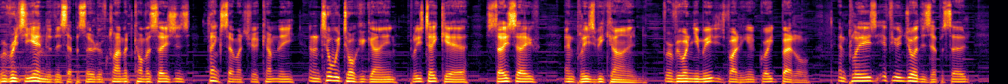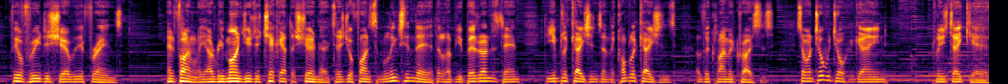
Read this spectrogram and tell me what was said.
We've reached the end of this episode of Climate Conversations. Thanks so much for your company, and until we talk again, please take care, stay safe, and please be kind. For everyone you meet is fighting a great battle. And please, if you enjoyed this episode, feel free to share with your friends. And finally, I remind you to check out the show notes as you'll find some links in there that'll help you better understand the implications and the complications of the climate crisis. So until we talk again, please take care.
